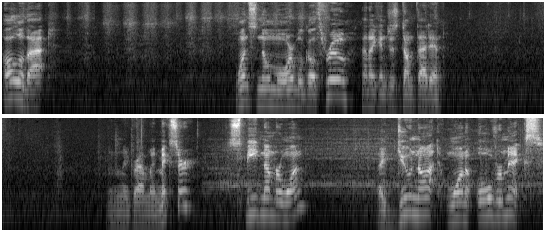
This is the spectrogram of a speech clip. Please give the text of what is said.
all of that. Once no more will go through, then I can just dump that in. Let me grab my mixer. Speed number one. I do not want to overmix.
